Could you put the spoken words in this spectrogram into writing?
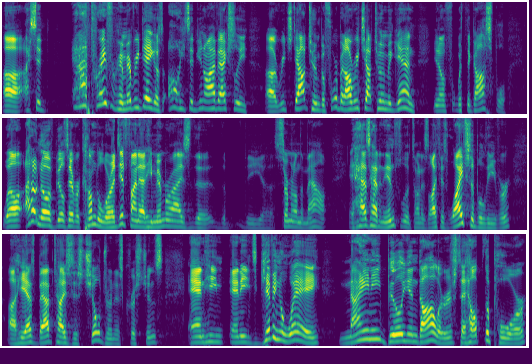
uh, I said, and I pray for him every day. He goes, Oh, he said, You know, I've actually uh, reached out to him before, but I'll reach out to him again, you know, for, with the gospel. Well, I don't know if Bill's ever come to the Lord. I did find out he memorized the, the, the uh, Sermon on the Mount it has had an influence on his life. His wife's a believer. Uh, he has baptized his children as Christians, and, he, and he's giving away $90 billion to help the poor,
